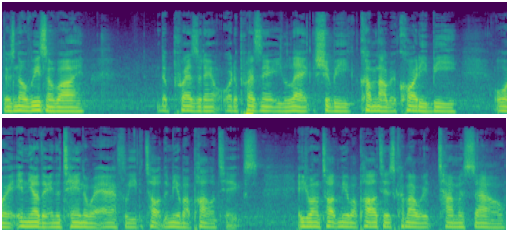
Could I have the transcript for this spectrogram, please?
There's no reason why the president or the president elect should be coming out with Cardi B or any other entertainer or athlete to talk to me about politics. If you want to talk to me about politics, come out with Thomas Sowell,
